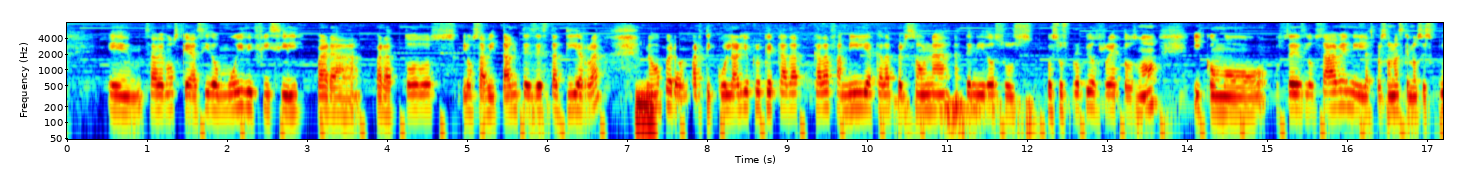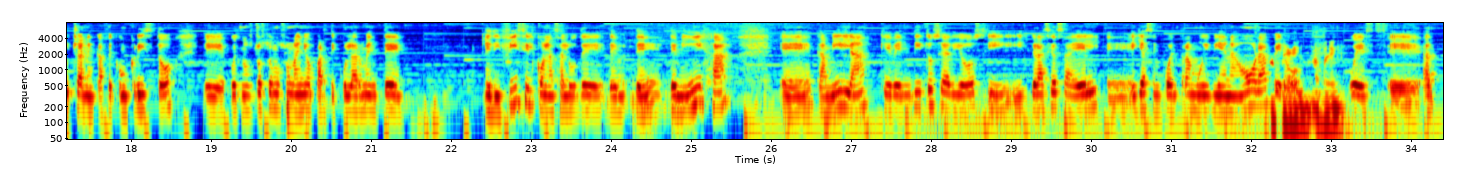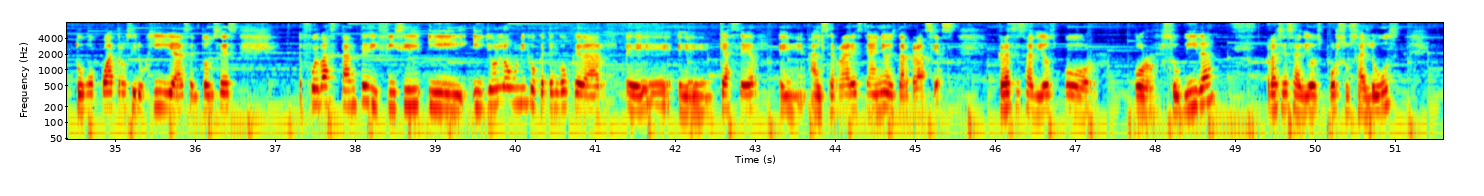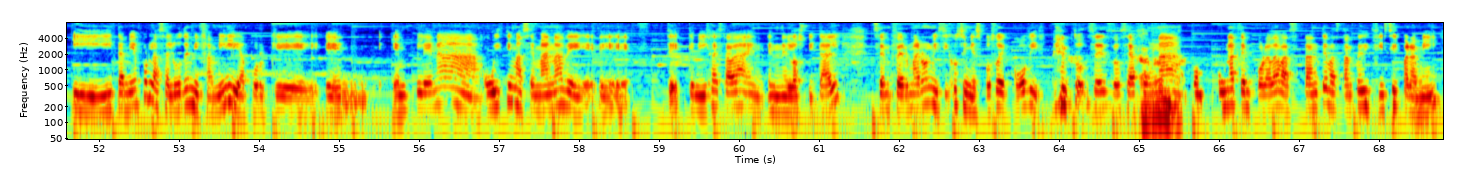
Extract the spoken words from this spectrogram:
Em, sabemos que ha sido muy difícil para, para todos los habitantes de esta tierra, Mm. ¿no? Pero en particular yo creo que cada, cada familia, cada persona ha tenido sus, pues, sus propios retos, ¿no? Y como ustedes lo saben y las personas que nos escuchan en Café con Cristo, eh, pues nosotros tuvimos un año particularmente difícil con la salud de, de- de- de mi hija. eh, Camila, que bendito sea Dios y, y gracias a él eh, ella se encuentra muy bien ahora, pero Amén, pues eh, tuvo cuatro cirugías, entonces fue bastante difícil y, y yo lo único que tengo que dar, que hacer al cerrar este año es dar gracias. Gracias a Dios por, por su vida, gracias a Dios por su salud y también por la salud de mi familia, porque en, en plena última semana de, que mi hija estaba en, en el hospital, se enfermaron mis hijos y mi esposo de COVID. Entonces, o sea, fue una, una temporada bastante, bastante difícil para mí.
